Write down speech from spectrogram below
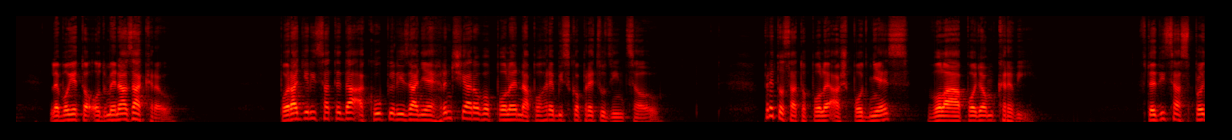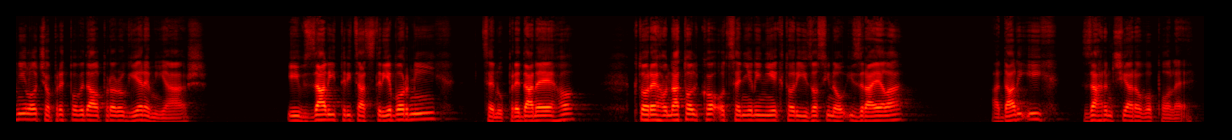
lebo je to odmena za krv. Poradili sa teda a kúpili za ne hrnčiarovo pole na pohrebisko pre cudzincov. Preto sa to pole až podnes volá poľom krvi. Vtedy sa splnilo, čo predpovedal prorok Jeremiáš. I vzali 30 strieborných, cenu predaného, ktorého natoľko ocenili niektorí zo synov Izraela a dali ich za hrnčiarovo pole.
